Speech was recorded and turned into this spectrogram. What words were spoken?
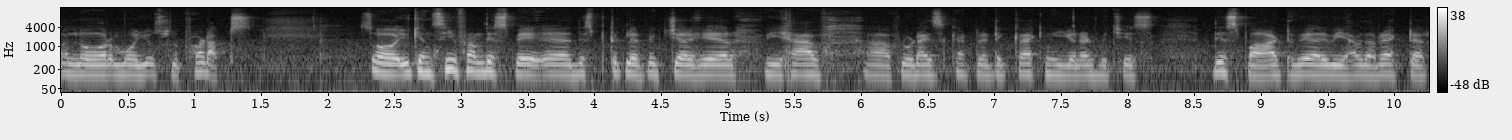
lower more useful products so you can see from this uh, this particular picture here we have uh, fluidized catalytic cracking unit which is this part where we have the reactor.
